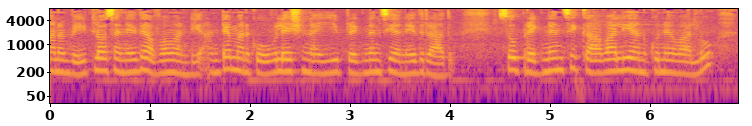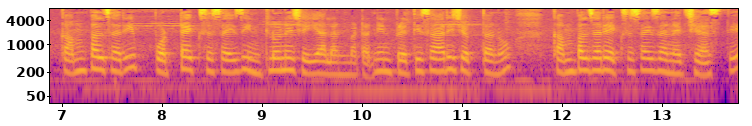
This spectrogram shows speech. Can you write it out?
మనం వెయిట్ లాస్ అనేది అవ్వమండి. అంటే మనకు ఓవులేషన్ అయ్యి ప్రెగ్నెన్సీ అనేది రాదు. సో ప్రెగ్నెన్సీ ప్రెగ్నెన్సీ కావాలి అనుకునే వాళ్ళు కంపల్సరీ పొట్ట ఎక్సర్సైజ్ ఇంట్లోనే చేయాలన్నమాట. నేను ప్రతిసారి చెప్తాను కంపల్సరీ ఎక్సర్సైజ్ అనేది చేస్తే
